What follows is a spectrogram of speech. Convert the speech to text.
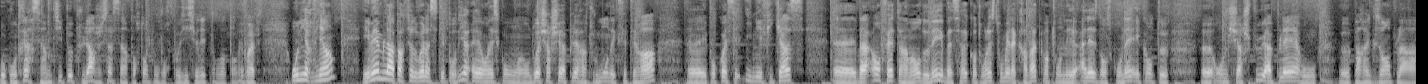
au contraire, c'est un petit peu plus large, et ça c'est important pour vous repositionner de temps en temps. Mais bref, on y revient, et même là, à partir de voilà, c'était pour dire, eh, est-ce qu'on on doit chercher à plaire à tout le monde, etc. Euh, et pourquoi c'est inefficace? Euh, bah, En fait, à un moment donné, bah, c'est vrai quand on laisse tomber la cravate, quand on est à l'aise dans ce qu'on est, et quand on ne cherche plus à plaire, ou par exemple à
